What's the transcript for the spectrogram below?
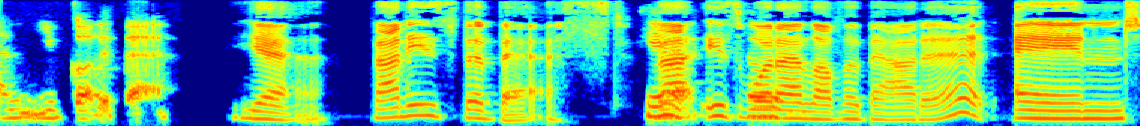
and you've got it there. Yeah. That is the best. Yeah, that is what I love about it. And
